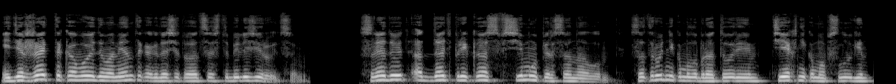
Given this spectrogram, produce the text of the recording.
и держать таковое до момента, когда ситуация стабилизируется. Следует отдать приказ всему персоналу, сотрудникам лаборатории, техникам обслуги,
